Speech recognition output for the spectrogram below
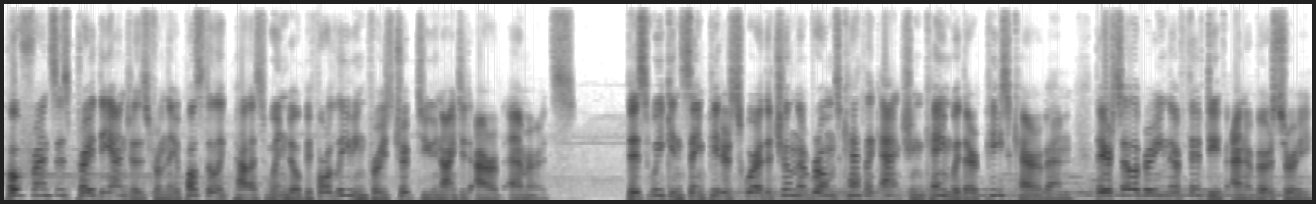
Pope Francis prayed the Angelus from the Apostolic Palace window before leaving for his trip to United Arab Emirates. This week in St. Peter's Square, the children of Rome's Catholic Action came with their peace caravan. They are celebrating their 50th anniversary.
